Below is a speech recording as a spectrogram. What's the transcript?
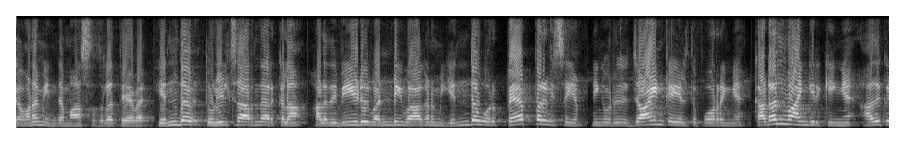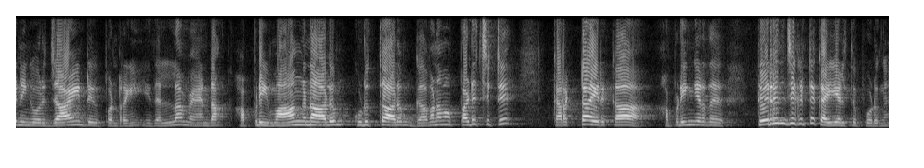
கவனம் இந்த மாதத்தில் தேவை. எந்த தொழில் சார்ந்தா இருக்கலாம் அல்லது வீடு வண்டி வாகனம் எந்த ஒரு பேப்பர் விஷயம். நீங்கள் ஒரு ஜாயின் கையெழுத்து போடுறீங்க கடன் வாங்கியிருக்கீங்க அதுக்கு நீங்கள் ஒரு ஜாயிண்ட் இது இதெல்லாம் வேண்டாம். அப்படி வாங்கினாலும் கொடுத்தாலும் கவனமாக படிச்சுட்டு கரெக்டாக இருக்கா அப்படிங்கிறத தெரிஞ்சுக்கிட்டு கையெழுத்து போடுங்க.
